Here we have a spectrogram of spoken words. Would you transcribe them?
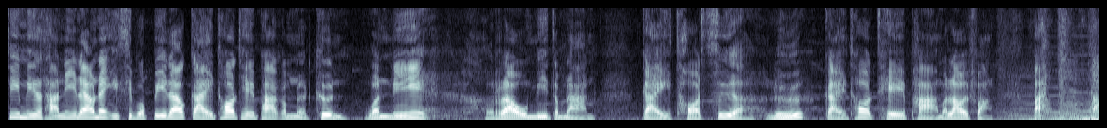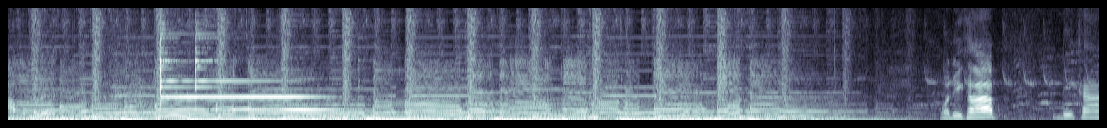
ที่มีสถานีแล้วเนี่ยอีก 10กว่าปีแล้วไก่ทอดเทพากำเนิดขึ้น วันนี้เรามีตำนาน ไก่ถอดเสื้อ หรือไก่ทอดเทพามาเล่าให้ฟังไปตามผมมาเลย วัสดีครับสวัสดีค่ะ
